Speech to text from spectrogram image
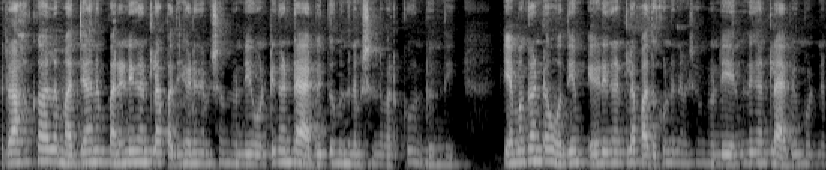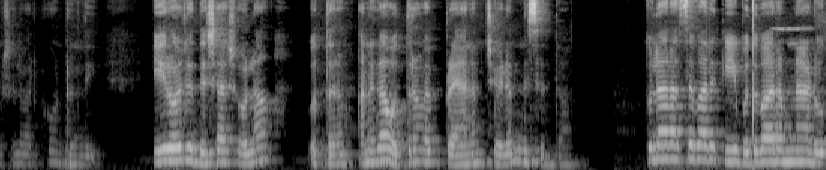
రాహుకాలం మధ్యాహ్నం పన్నెండు గంటల పదిహేడు నిమిషం నుండి ఒంటి గంట యాభై తొమ్మిది నిమిషాల వరకు ఉంటుంది. యమగండం ఉదయం ఏడు గంటల పదకొండు నిమిషం నుండి ఎనిమిది గంటల యాభై మూడు నిమిషాల వరకు ఉంటుంది. ఈరోజు దిశాశూల ఉత్తరం. అనగా ఉత్తరం వైపు ప్రయాణం చేయడం నిషిద్ధం. తులారాశి వారికి బుధవారం నాడు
